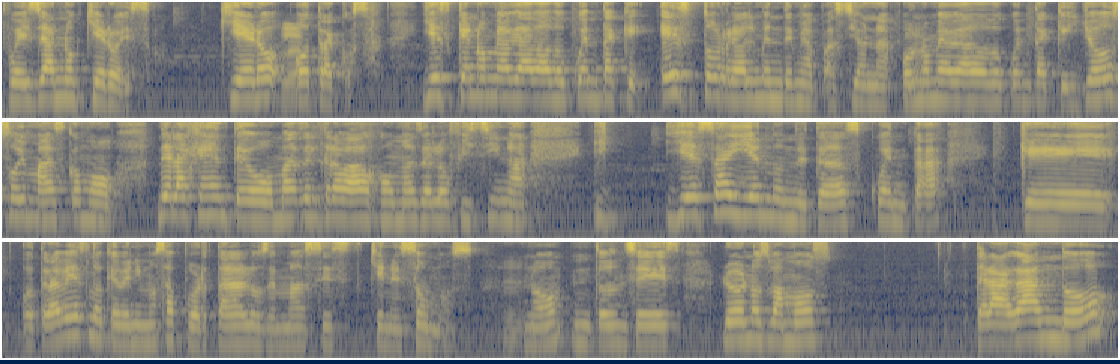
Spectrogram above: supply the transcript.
pues ya no quiero eso, quiero otra cosa y es que no me había dado cuenta que esto realmente me apasiona o no me había dado cuenta que yo soy más como de la gente o más del trabajo, o más de la oficina y, es ahí en donde te das cuenta que otra vez lo que venimos a aportar a los demás es quienes somos, ¿no? Entonces, luego nos vamos tragando,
